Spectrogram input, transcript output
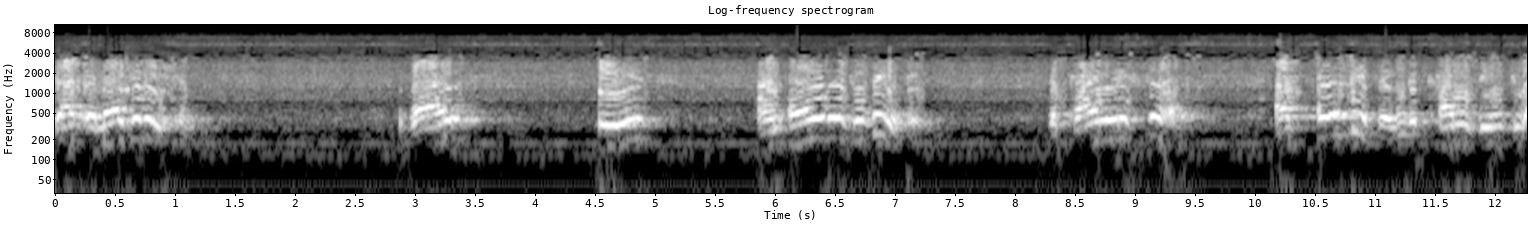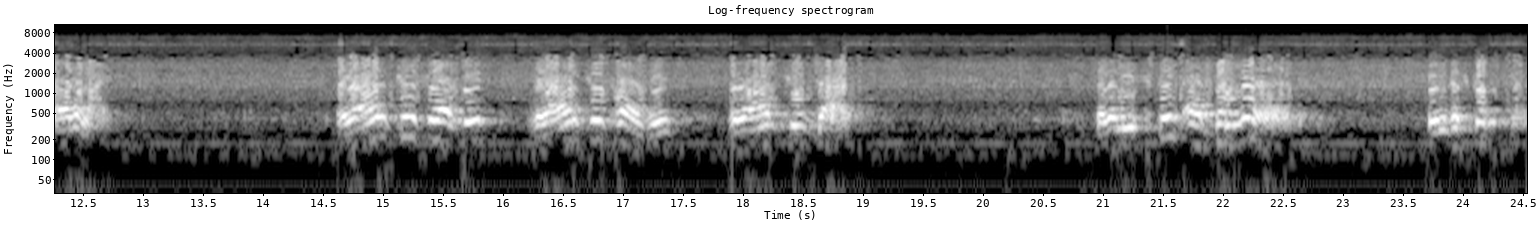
That imagination was, is, and always will be the primary source of everything that comes into our life. There aren't two sources, there aren't two causes, there aren't two gods. So when you speak of the Lord in the Scripture,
